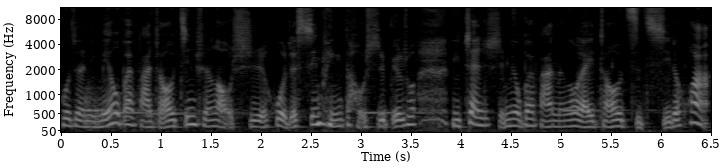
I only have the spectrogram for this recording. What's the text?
或者你没有办法找到精神老师或者心灵导师，比如说你暂时没有办法能够来找子琪的话，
